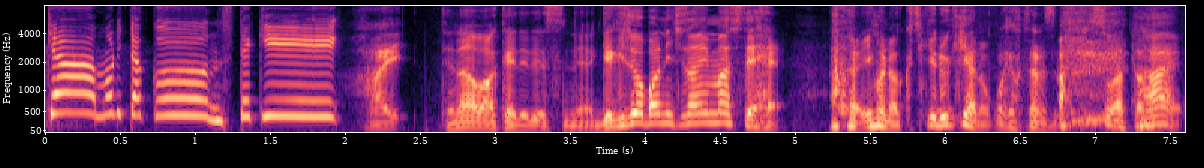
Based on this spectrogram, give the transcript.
キャー森田くん素敵はいてなわけでですね劇場版にちなみまして 今のは口木ルキアの声でございます。そうだったはい。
